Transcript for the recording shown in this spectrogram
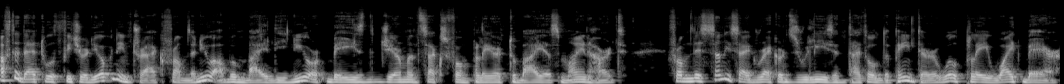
After that, we'll feature the opening track from the new album by the New York based German saxophone player Tobias Meinhardt. From this Sunnyside Records release entitled The Painter, we'll play White Bear,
